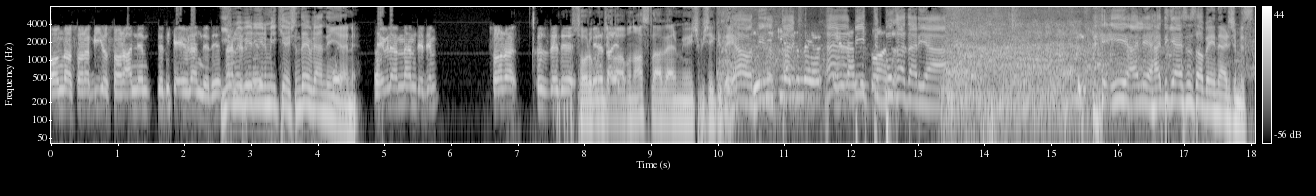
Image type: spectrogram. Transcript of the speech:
Ondan sonra bir yıl sonra annem dedi ki evlen dedi. 21-22 yaşında evlendin yani. Evlenmem dedim. Sonra kız dedi. Sorumun cevabını dair... asla vermiyor hiçbir şekilde. ya 22 kaç... yaşında ev, ha, bitti bu kadar ya. İyi Ali hadi gelsin sabah enerjimiz.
